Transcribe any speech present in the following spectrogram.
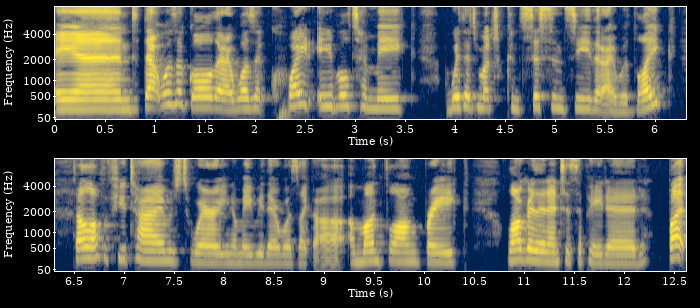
And that was a goal that I wasn't quite able to make with as much consistency that I would like. Fell off a few times to where, you know, maybe there was like a, a month long break, longer than anticipated. But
